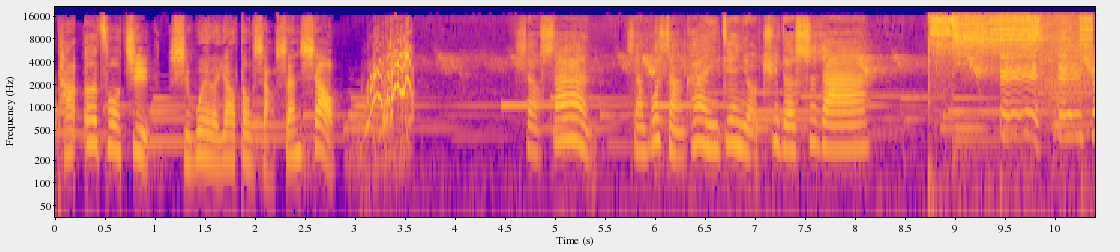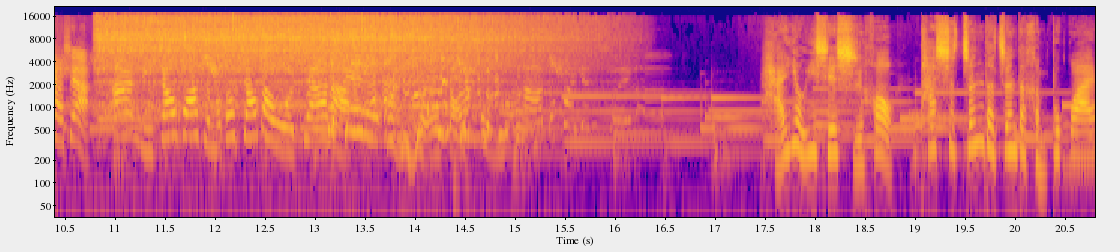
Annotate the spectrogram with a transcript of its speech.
他恶作剧是为了要逗小山笑。小山，想不想看一件有趣的事啊？哎哎哎，夏夏啊，你浇花怎么都浇到我家了？哎呦，搞什么啦？还有一些时候，他是真的真的很不乖，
